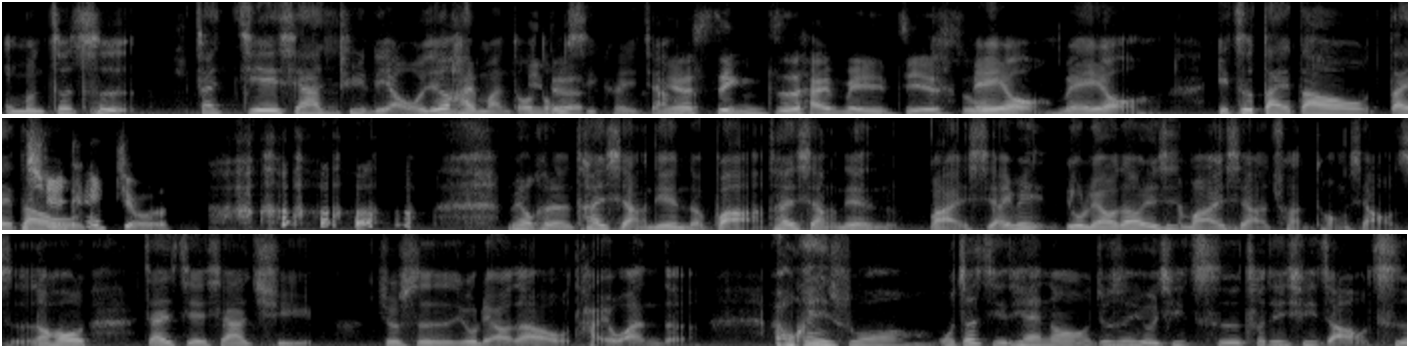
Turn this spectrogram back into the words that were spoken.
我们这次。再接下去聊，我觉得还蛮多东西可以讲。你的兴致还没结束？没有，没有，一直待到待到太久了。没有，可能太想念了吧，太想念马来西亚，因为有聊到一些马来西亚传统小吃，然后再接下去就是又聊到台湾的。哎，我跟你说，我这几天哦，就是有去吃，特地去找吃，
